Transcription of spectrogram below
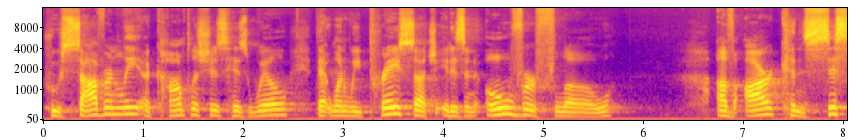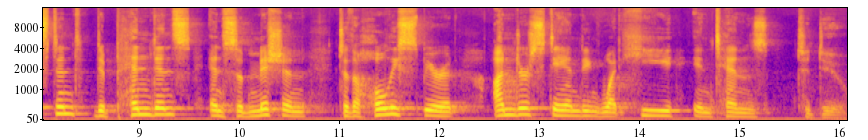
who sovereignly accomplishes his will, that when we pray such, it is an overflow of our consistent dependence and submission to the Holy Spirit, understanding what he intends to do.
